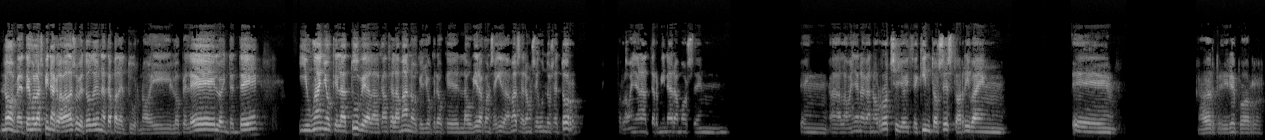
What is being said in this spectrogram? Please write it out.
no, me tengo la espina clavada sobre todo en una etapa del Tour, ¿no? Y lo peleé, lo intenté, y un año que la tuve al alcance de la mano, que yo creo que la hubiera conseguido, además era un segundo sector, por la mañana termináramos en, en a la mañana ganó Roche, yo hice quinto, sexto, arriba en, eh, a ver, te diré por,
